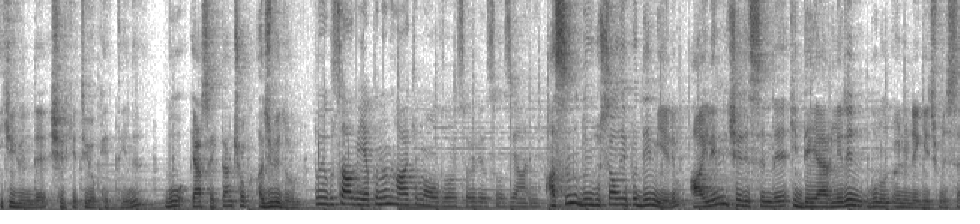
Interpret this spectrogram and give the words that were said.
iki günde şirketi yok ettiğini. Bu gerçekten çok acı bir durum. Duygusal bir yapının hakim olduğunu söylüyorsunuz yani. Aslında duygusal yapı demeyelim, ailenin içerisindeki değerlerin bunun önüne geçmesi.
